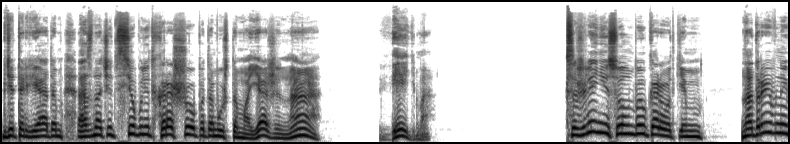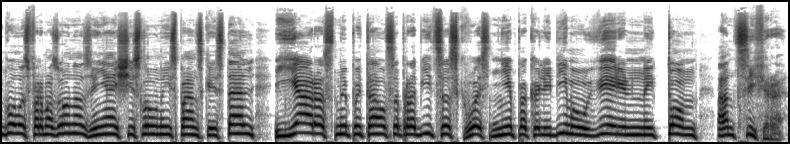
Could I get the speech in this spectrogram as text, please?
где-то рядом, а значит, все будет хорошо, потому что моя жена — ведьма сожалению, сон был коротким. Надрывный голос Формазона, звенящий словно испанская сталь, яростно пытался пробиться сквозь непоколебимо уверенный тон Анцифера.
